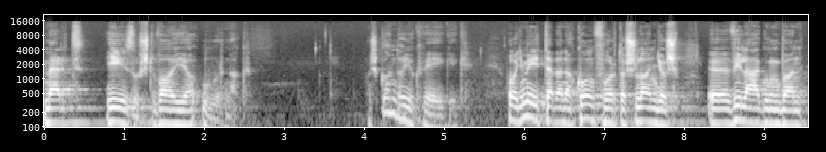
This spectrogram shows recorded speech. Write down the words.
mert Jézust vallja Úrnak. Most gondoljuk végig hogy mi itt ebben a komfortos, langyos világunkban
